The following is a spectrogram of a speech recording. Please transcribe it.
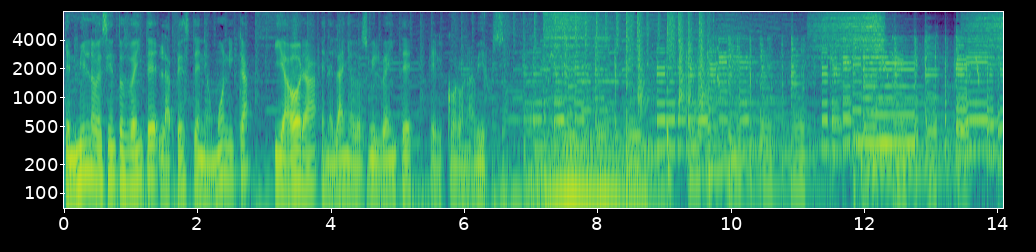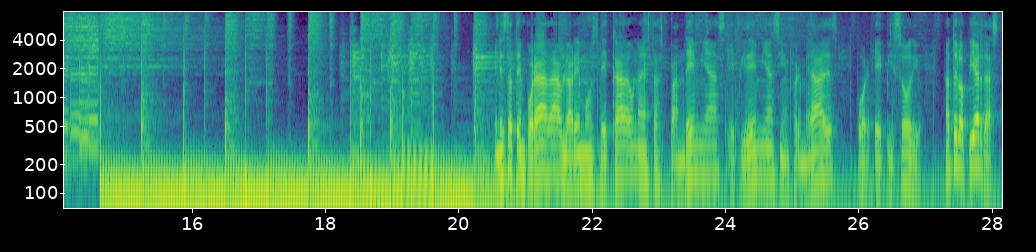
En 1920 la peste neumónica y ahora en el año 2020 el coronavirus. En esta temporada hablaremos de cada una de estas pandemias, epidemias y enfermedades por episodio. No te lo pierdas,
